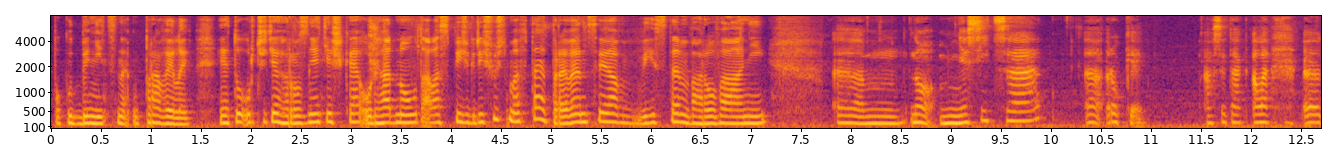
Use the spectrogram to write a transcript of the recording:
pokud by nic neupravili. Je to určitě hrozně těžké odhadnout, ale spíš, když už jsme v té prevenci a v jistém varování. Um, no, měsíce, uh, roky asi tak, ale eh,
